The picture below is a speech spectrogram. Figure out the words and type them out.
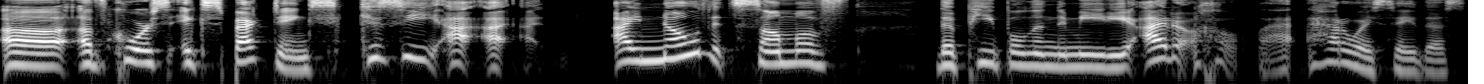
Uh, of course, expecting because see, I, I I know that some of the people in the media, I don't. How do I say this?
